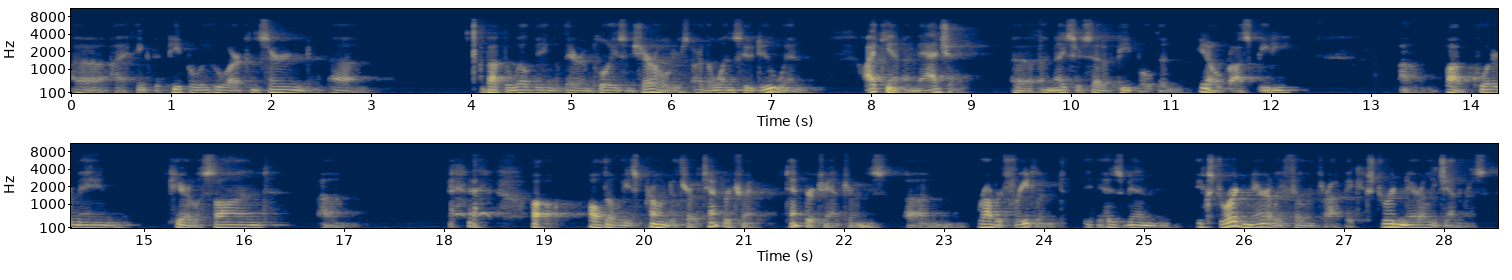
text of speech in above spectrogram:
Uh, I think that people who are concerned uh, about the well-being of their employees and shareholders are the ones who do win. I can't imagine uh, a nicer set of people than you know Ross Beaty, um, Bob Quartermain, Pierre Lassonde. Um, although he's prone to throw temper, tra- temper tantrums, um, Robert Friedland has been extraordinarily philanthropic, extraordinarily generous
